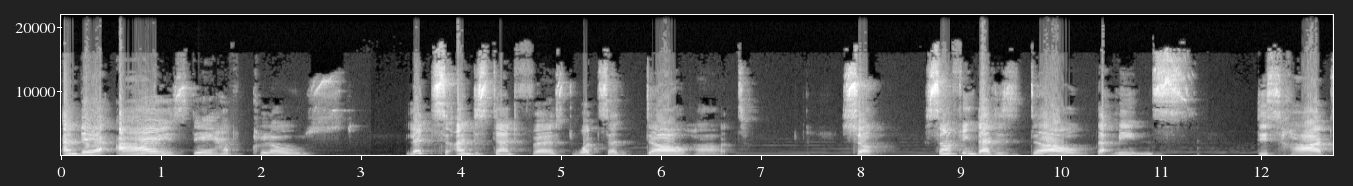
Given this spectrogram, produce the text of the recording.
and their eyes they have closed. Let's understand first what's a dull heart. So, something that is dull, that means this heart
